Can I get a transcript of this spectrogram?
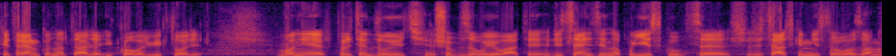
Хитренко Наталя і Коваль Вікторія. Вони претендують, щоб завоювати ліцензію на поїздку це швейцарське місто Лозана.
